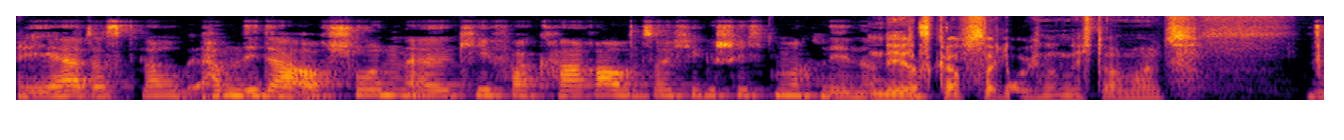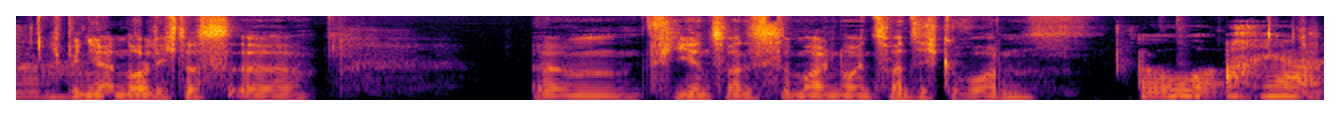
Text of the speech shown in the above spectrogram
Ja, das glaube ich. Haben die da auch schon äh, Käfer, Kara und solche Geschichten gemacht? Nee, ne? Nee, das gab's da, glaube ich, noch nicht damals. Ah. Ich bin ja neulich das äh, ähm, 24. mal 29 geworden. Oh, ach ja.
